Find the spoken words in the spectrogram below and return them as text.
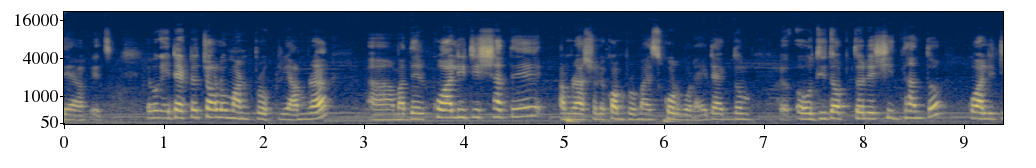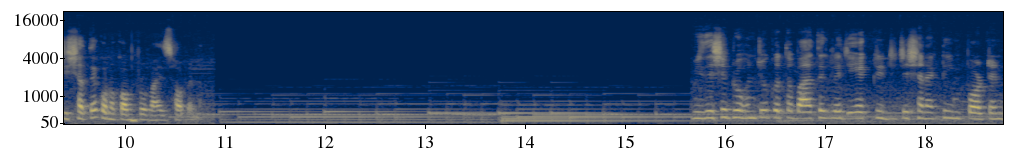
দেওয়া হয়েছে। এবং এটা একটা চলমান প্রক্রিয়া। আমরা আমাদের কোয়ালিটির সাথে আমরা আসলে কম্প্রোমাইজ করব না। এটা একদম অধিদপ্তরের সিদ্ধান্ত কোয়ালিটির সাথে কোনো কম্প্রোমাইজ হবে না। বিদেশে গ্রহণযোগ্যতা বাড়াতে গেলে যে অ্যাক্রিডিটেশন একটা ইম্পর্টেন্ট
